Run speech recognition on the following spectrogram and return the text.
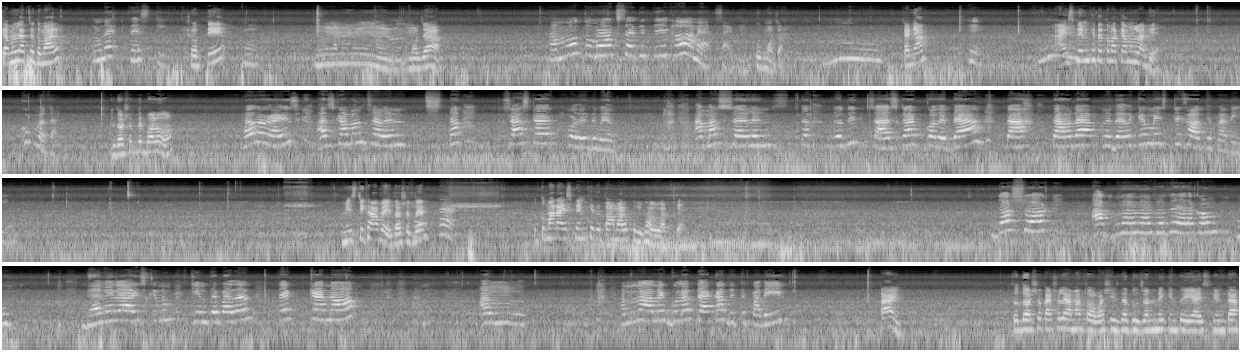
কেমন লাগছে তোমার? সত্যি? মজা। আম্মু তোমরা এক খাও আমি এক খুব মজা। তাই না? হ্যাঁ। আইসক্রিম খেতে তোমার কেমন লাগে? খুব মজা। দর্শকদের বলো। হ্যালো গাইস আজকে আমার চ্যানেলটা সাবস্ক্রাইব করে দেবেন। আমার চ্যানেলটা যদি সাবস্ক্রাইব করে দেন তা- তাহলে আপনাদেরকে মিষ্টি খাওয়াতে পারি। মিষ্টি খাওয়াবে দর্শকদের? হ্যাঁ তোমার আইসক্রিম খেতে তো আমারও খুবই ভালো লাগছে। দর্শক আপনারা যদি এরকম ভ্যানিলা আইসক্রিম কিনতে পারেন কেন? আমরা অনেকগুলো টাকা দিতে পারি। তাই? তো দর্শক আসলে আমার তো অবাশিসদা দুজনেরই কিন্তু এই আইসক্রিমটা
